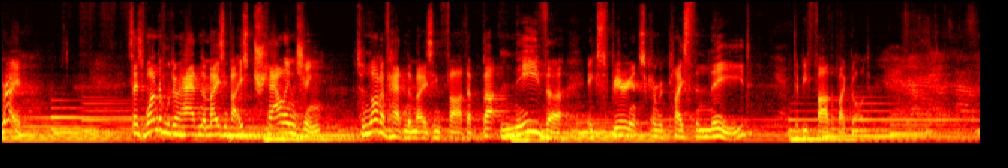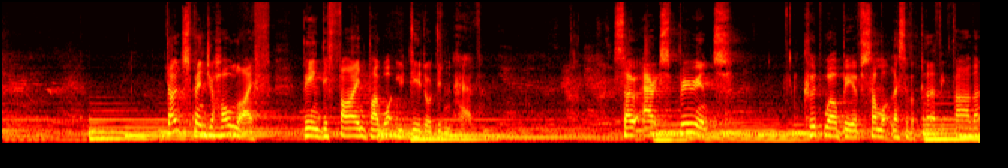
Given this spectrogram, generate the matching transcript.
Great. So it's wonderful to have had an amazing father. It's challenging to not have had an amazing father, but neither experience can replace the need to be fathered by God. Don't spend your whole life being defined by what you did or didn't have. So our experience could well be of somewhat less of a perfect father,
